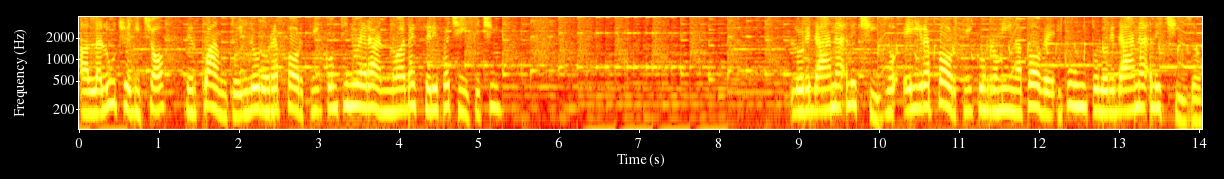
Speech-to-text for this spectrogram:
alla luce di ciò, per quanto i loro rapporti continueranno ad essere pacifici, Loredana Leciso e i rapporti con Romina Pove. Loredana Leciso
